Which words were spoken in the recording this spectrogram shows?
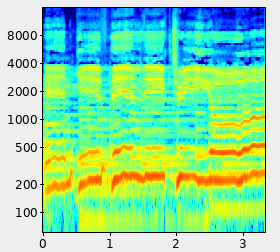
and give them victory o'er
